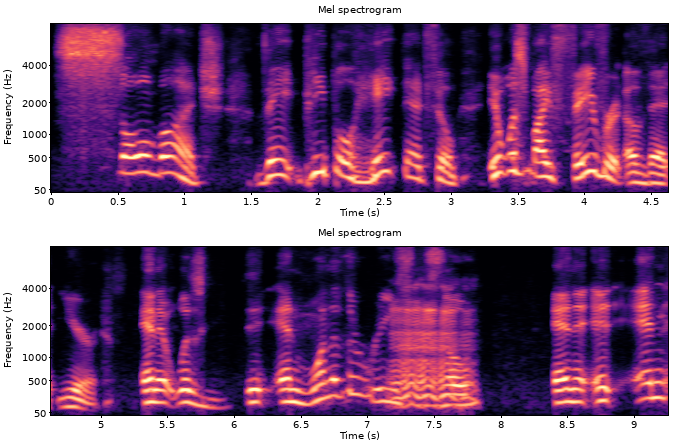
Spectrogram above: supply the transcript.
so much. They people hate that film. It was my favorite of that year, and it was and one of the reasons. so, mm-hmm. and it and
